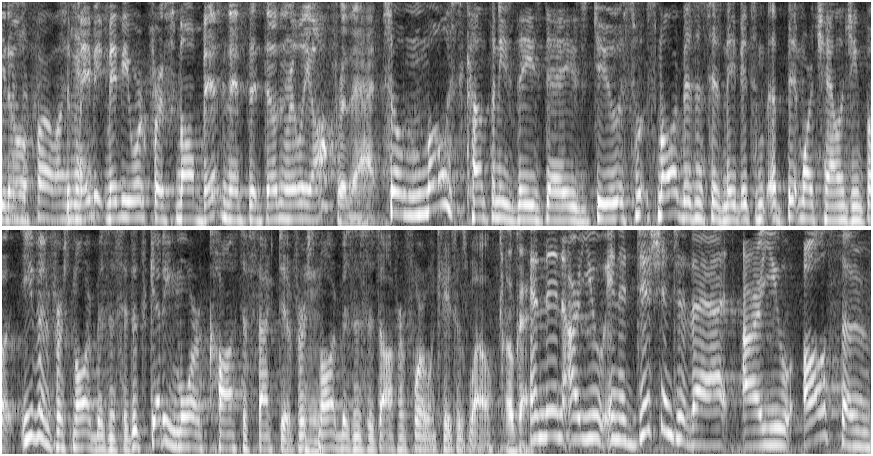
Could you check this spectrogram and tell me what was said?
you know, oh so maybe maybe you work for a small business that doesn't really offer that. So most companies these days do. Smaller businesses, maybe it's a bit more challenging, but even for smaller businesses, it's getting more cost effective for mm. smaller businesses to offer 401ks as well. Okay. And then, are you, in addition to that, are you also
